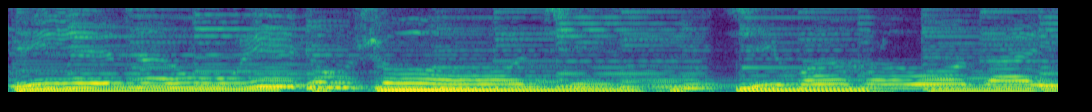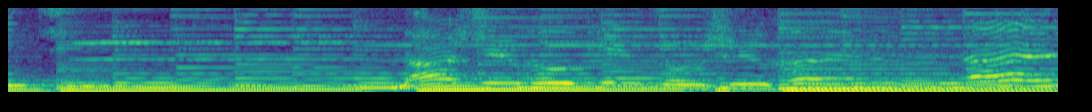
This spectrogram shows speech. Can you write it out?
你也曾无意中说起，喜欢和我在一起。那时候天总是很蓝，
